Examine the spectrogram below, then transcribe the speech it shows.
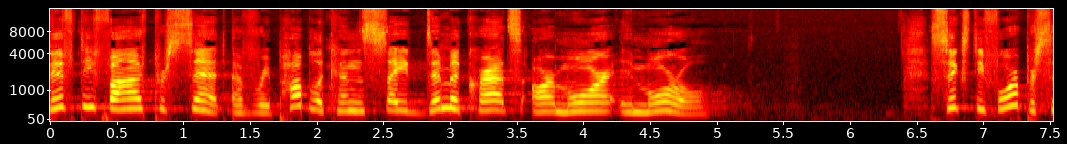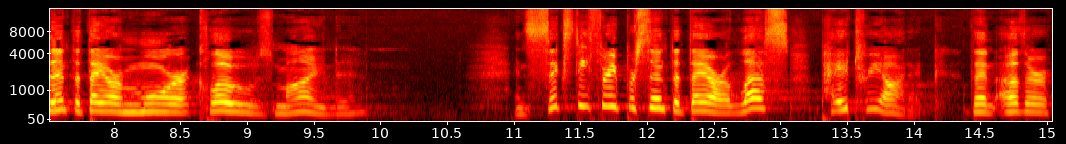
55% of Republicans say Democrats are more immoral. 64% that they are more closed minded, and 63% that they are less patriotic than other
